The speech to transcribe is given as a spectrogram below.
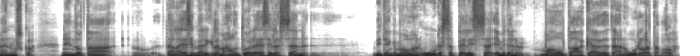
Mä en usko. Niin tota, tällä esimerkillä mä haluan tuoda esille sen, miten me ollaan uudessa pelissä ja miten valtaa käytetään uudella tavalla.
